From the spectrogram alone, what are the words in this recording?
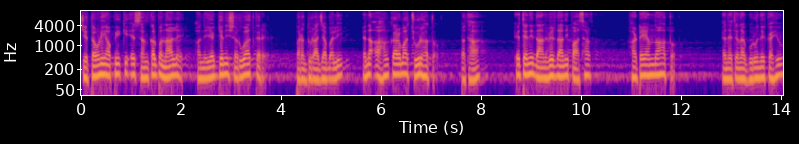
ચેતવણી આપી કે એ સંકલ્પ ના લે અને યજ્ઞની શરૂઆત કરે. પરંતુ રાજા બલિ એના અહંકારમાં ચૂર હતો તથા એ તેની દાનવીરતાની પાછળ હટે એમ ન હતો. એને તેના ગુરુને કહ્યું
